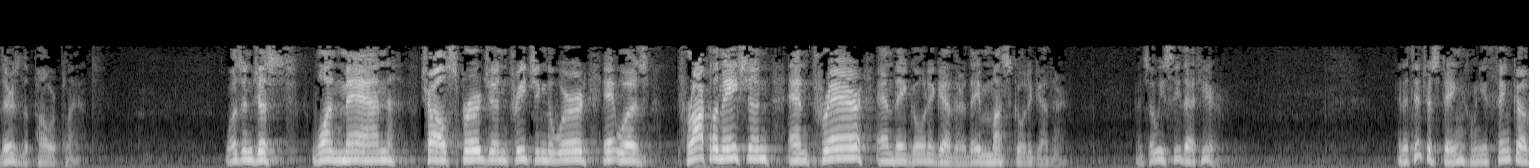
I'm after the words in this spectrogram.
there's the power plant. It wasn't just one man Charles Spurgeon preaching the word. It was proclamation and prayer, and they go together. They must go together. And so we see that here. And it's interesting when you think of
